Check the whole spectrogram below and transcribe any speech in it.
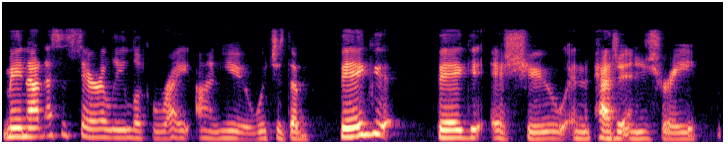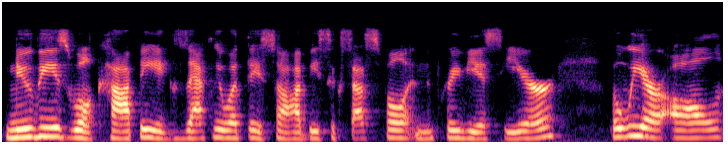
may not necessarily look right on you, which is a big big issue in the pageant industry. Newbies will copy exactly what they saw be successful in the previous year, but we are all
